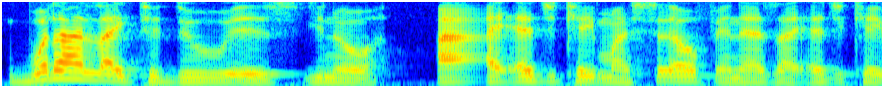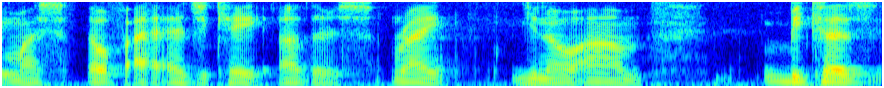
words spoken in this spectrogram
what I like to do is, you know, I educate myself, and as I educate myself, I educate others. Right? You know, um, because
